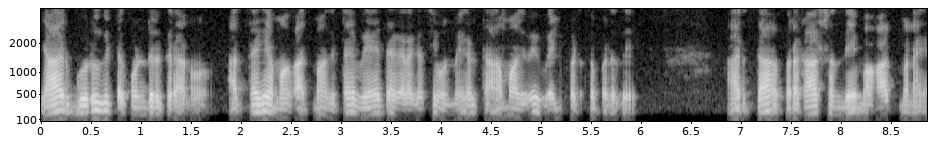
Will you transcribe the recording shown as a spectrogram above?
யார் குரு கிட்ட கொண்டிருக்கிறானோ அத்தகைய மகாத்மா கிட்ட வேத ரகசிய உண்மைகள் தாமாகவே வெளிப்படுத்தப்படுது. அர்த்தா பிரகாஷந்தே மகாத்மனக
